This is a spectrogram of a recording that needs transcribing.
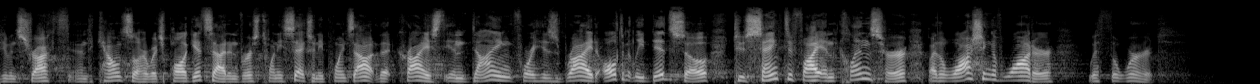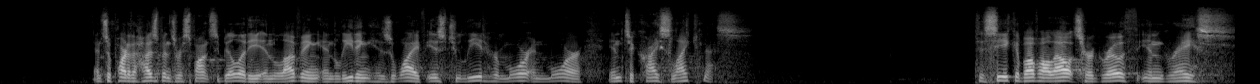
to instruct and to counsel her, which Paul gets at in verse 26 when he points out that Christ, in dying for his bride, ultimately did so to sanctify and cleanse her by the washing of water with the word. And so, part of the husband's responsibility in loving and leading his wife is to lead her more and more into Christ's likeness, to seek above all else her growth in grace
